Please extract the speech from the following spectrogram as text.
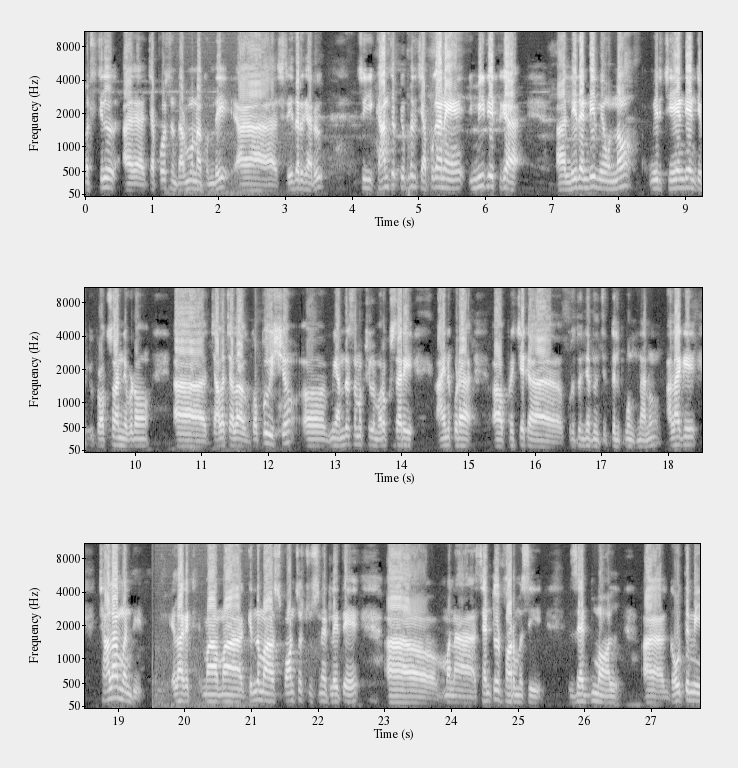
బట్ స్టిల్ చెప్పవలసిన ధర్మం నాకు ఉంది శ్రీధర్ గారు సో ఈ కాన్సెప్ట్ ఎప్పుడైతే చెప్పగానే ఇమీడియట్గా లేదండి మేము ఉన్నాం మీరు చేయండి అని చెప్పి ప్రోత్సాహాన్ని ఇవ్వడం చాలా చాలా గొప్ప విషయం. మీ అందరి సమక్షంలో మరొకసారి ఆయన కూడా ప్రత్యేక కృతజ్ఞతలు తెలుపుకుంటున్నాను. అలాగే చాలామంది ఇలాగ మా మా కింద మా స్పాన్సర్ చూసినట్లయితే మన central pharmacy Z mall Gautami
